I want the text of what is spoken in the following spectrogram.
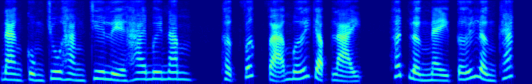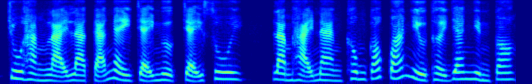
nàng cùng Chu Hằng chia lìa 20 năm, thật vất vả mới gặp lại, hết lần này tới lần khác Chu Hằng lại là cả ngày chạy ngược chạy xuôi, làm hại nàng không có quá nhiều thời gian nhìn con.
